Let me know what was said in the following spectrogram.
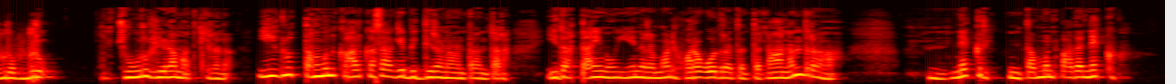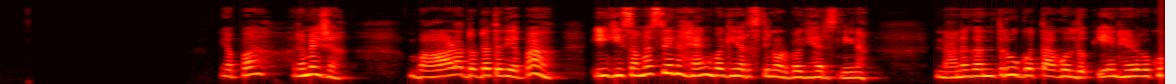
ಇವರೊಬ್ರು ಚೂರು ಹೇಳ ಮಾತು ಕೇಳಲ್ಲ. ಈಗಲೂ ತಮ್ಮನ ಕಾಲ್ ಕಸಾಗೆ ಬಿದ್ದಿರೋಣ ಅಂತ ಅಂತಾರ. ಇದ ಟೈಮು ಏನಾರ ಮಾಡಿ ಹೊರಗೆ ಹೋದ್ರತಂತ ನಾನಂದ್ರ ನೆಕ್ರಿ ನಿನ್ ತಮ್ಮನ ಪಾದ ನೆಕ್. ಯಪ್ಪ, ರಮೇಶ ಭಾಳ ದೊಡ್ಡತದಿಯಪ್ಪ ಈಗ ಈ ಸಮಸ್ಯೆನ ಹೆಂಗೆ ಬಗೆಹರಿಸ್ತೀನಿ ನೋಡಿ ಬಗೆಹರಿಸ್ತೀನಿ ನೀನ. ನನಗಂತರೂ ಗೊತ್ತಾಗೋಲ್ದು, ಏನು ಹೇಳಬೇಕು,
